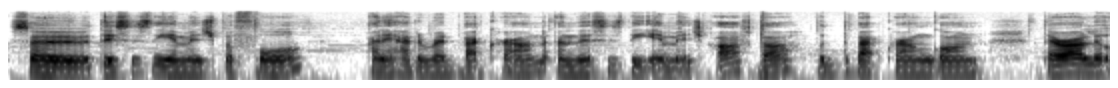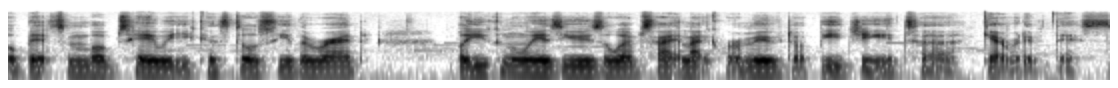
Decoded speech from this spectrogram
So this is the image before and it had a red background and this is the image after with the background gone there are little bits and bobs here where you can still see the red but you can always use a website like remove.bg to get rid of this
